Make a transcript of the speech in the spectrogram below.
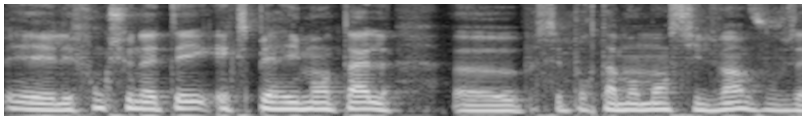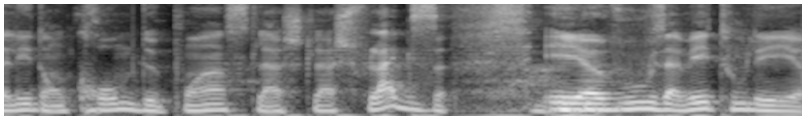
les fonctionnalités expérimentales, euh, c'est pour ta maman Sylvain. Vous allez dans Chrome de points slash slash flags et euh, vous avez tous les,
